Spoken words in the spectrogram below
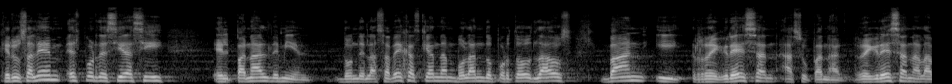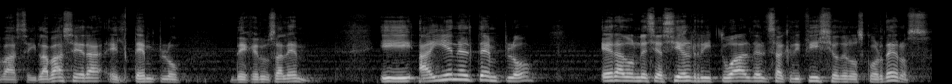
Jerusalén es, por decir así, el panal de miel donde las abejas que andan volando por todos lados van y regresan a su panal, regresan a la base. Y la base era el templo de Jerusalén. Y ahí en el templo era donde se hacía el ritual del sacrificio de los corderos.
